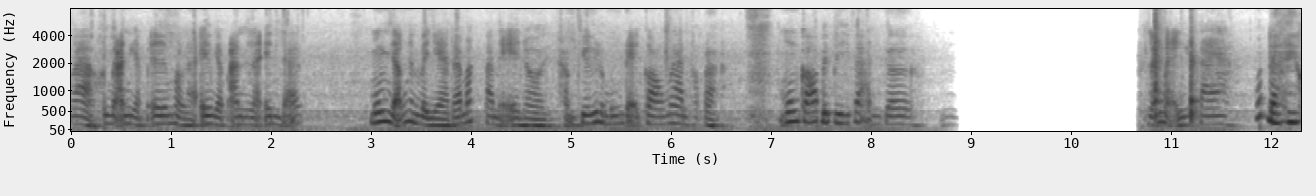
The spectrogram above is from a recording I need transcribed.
Wow khi mà anh gặp em hoặc là em gặp anh là em đã muốn dẫn anh về nhà ra mắt ba mẹ rồi. Thậm chí là muốn đẻ con với anh hoặc là muốn có baby với anh cơ. Lãng mạn như ta. What the hell?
